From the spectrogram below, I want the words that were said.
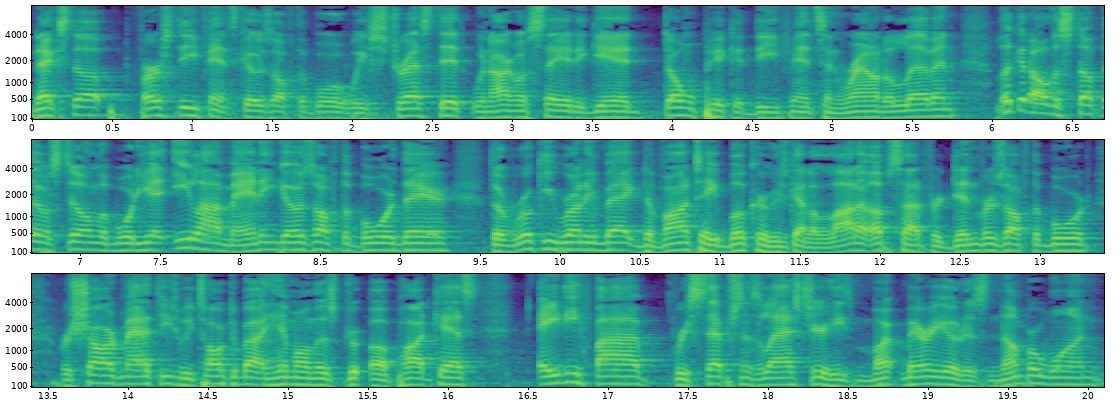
Next up, first defense goes off the board. We stressed it. We're not going to say it again. Don't pick a defense in round 11. Look at all the stuff that was still on the board. Yet Eli Manning goes off the board there. The rookie running back, Devontae Booker, who's got a lot of upside for Denver's off the board. Rishard Matthews, we talked about him on this uh, podcast. 85 receptions last year. He's Mariota's number one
